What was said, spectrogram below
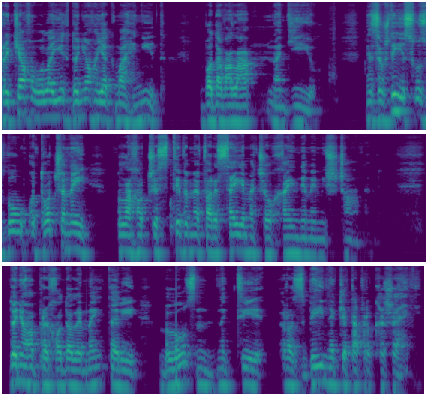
притягувала їх до нього як магніт, бо давала надію. Не завжди Ісус був оточений благочестивими фарисеями чи охайними міщанами. До нього приходили митарі, блузники, розбійники та прокажені.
